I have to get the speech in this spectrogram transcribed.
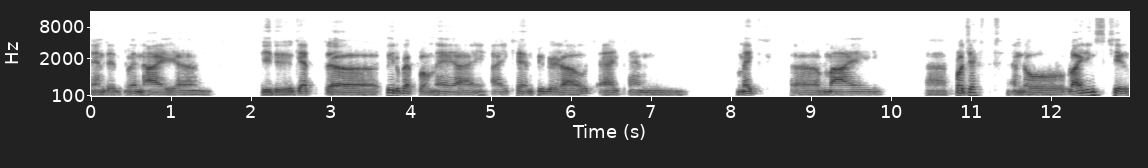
And then when I um, did get uh, feedback from AI, I can figure out, I can make uh, my uh, project and the writing skill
